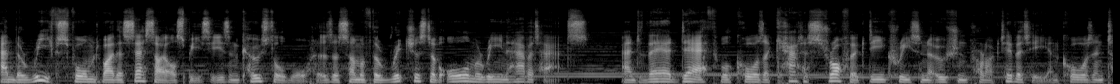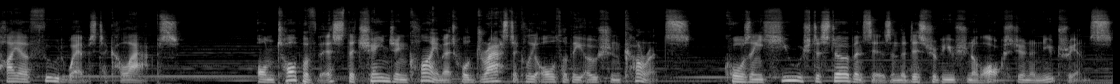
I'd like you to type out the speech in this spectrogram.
and the reefs formed by the sessile species in coastal waters are some of the richest of all marine habitats, and their death will cause a catastrophic decrease in ocean productivity and cause entire food webs to collapse. On top of this, the changing climate will drastically alter the ocean currents, causing huge disturbances in the distribution of oxygen and nutrients.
